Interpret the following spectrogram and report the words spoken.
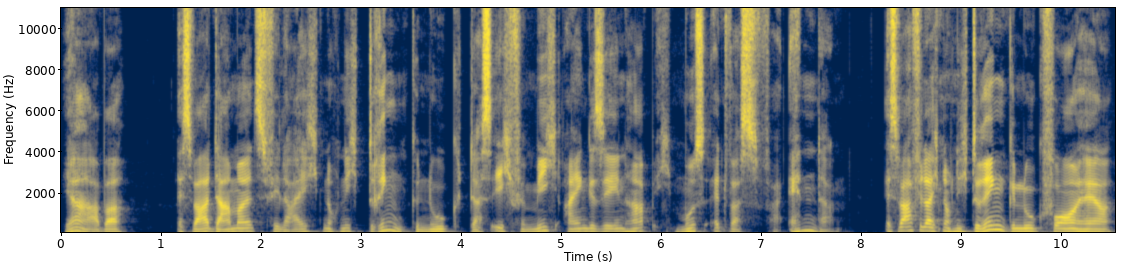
Ja, aber es war damals vielleicht noch nicht dringend genug, dass ich für mich eingesehen habe, ich muss etwas verändern. Es war vielleicht noch nicht dringend genug vorher,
